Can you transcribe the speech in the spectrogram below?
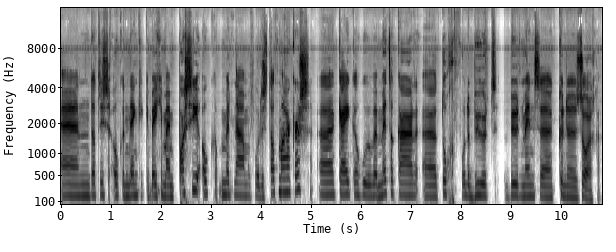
En dat is ook een, denk ik een beetje mijn passie. Ook met name voor de stadmakers. Eh, kijken hoe we met elkaar eh, toch voor de buurt, buurtmensen kunnen zorgen.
